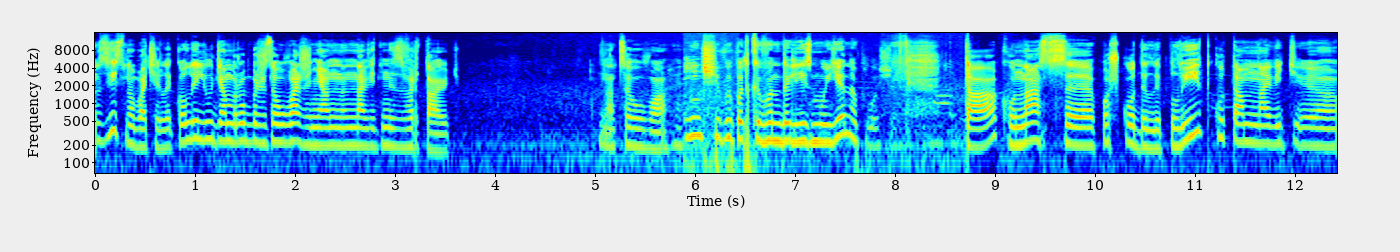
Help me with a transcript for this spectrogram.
звісно, бачили, коли людям робиш зауваження, навіть не звертають на це уваги. Інші випадки вандалізму є на площі? Так, у нас е, пошкодили плитку, там навіть, е,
